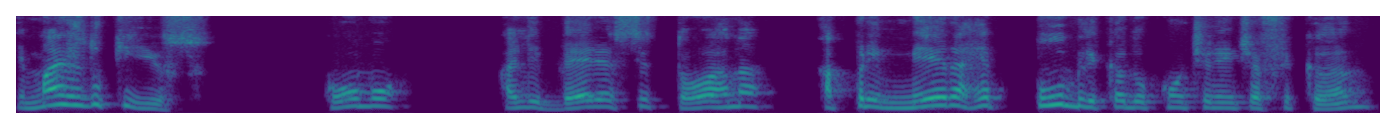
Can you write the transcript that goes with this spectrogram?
E mais do que isso, como a Libéria se torna a primeira república do continente africano,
